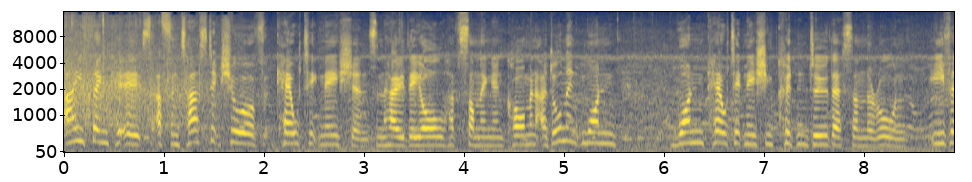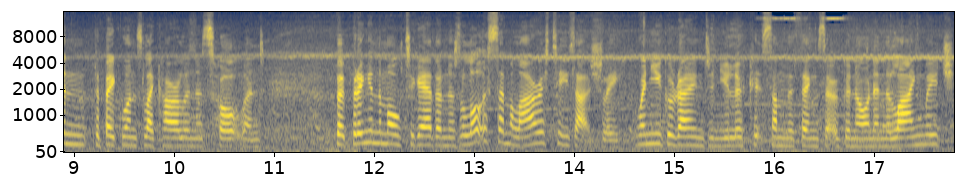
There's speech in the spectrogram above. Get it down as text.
I think it's a fantastic show of Celtic nations and how they all have something in common. I don't think one one Celtic nation couldn't do this on their own, even the big ones like Ireland and Scotland. But bringing them all together, and there's a lot of similarities actually. When you go around and you look at some of the things that are going on in the language,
